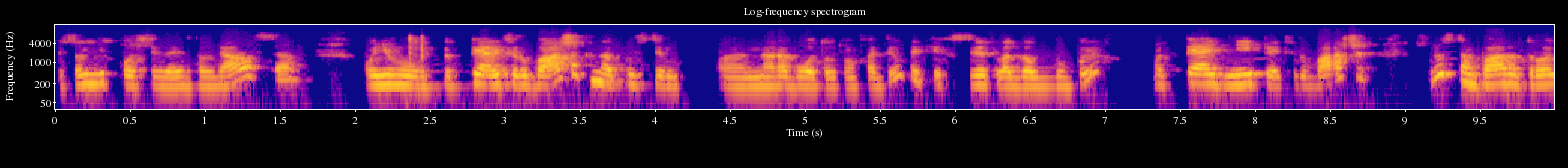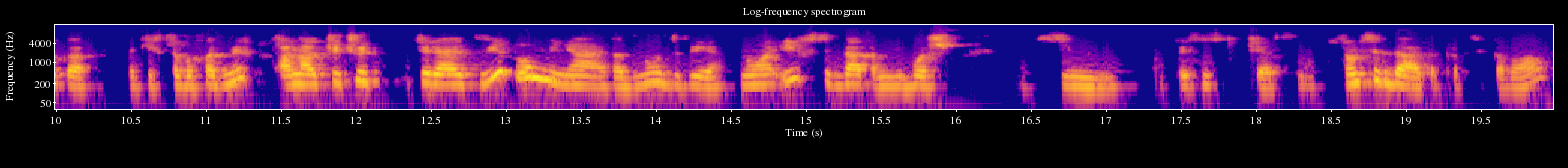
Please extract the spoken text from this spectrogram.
То есть он легко всегда избавлялся. У него пять рубашек, допустим, э, на работу вот он ходил, таких светло-голубых, вот пять дней, пять рубашек, плюс там пару-тройка каких-то выходных. Она чуть-чуть теряет вид, он меняет одну-две, но их всегда там не больше семьи, если честно. Он всегда это практиковал.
